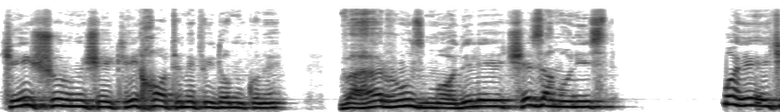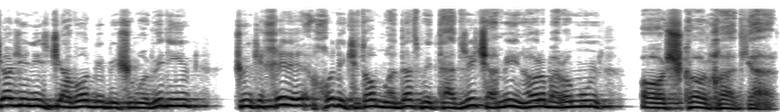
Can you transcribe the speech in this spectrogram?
کی شروع میشه کی خاتمه پیدا می‌کنه؟ و هر روز معادل چه زمانی است؟ ما احتیاجی نیست جوابی به شما بدیم چون که خیلی خود کتاب مقدس به تدریج همه اینها رو برامون آشکار خواهد کرد.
